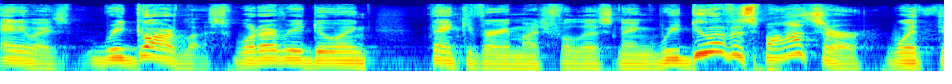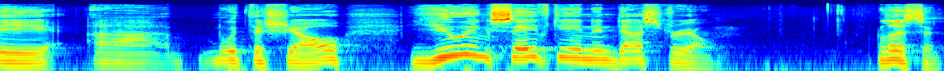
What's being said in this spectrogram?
anyways, regardless, whatever you're doing, thank you very much for listening. We do have a sponsor with the uh, with the show, Ewing Safety and Industrial. Listen,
